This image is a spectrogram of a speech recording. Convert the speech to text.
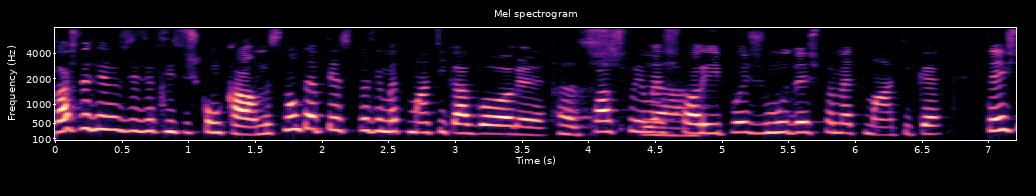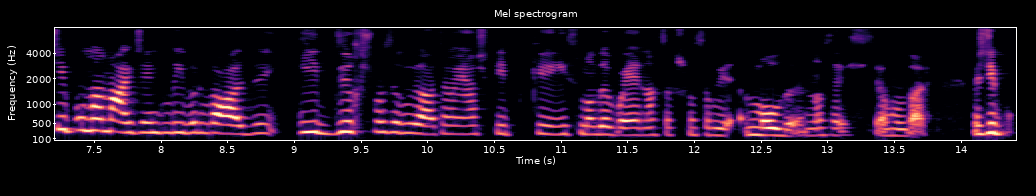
vais fazer os exercícios com calma. Se não te apetece fazer matemática agora, Fazes, fazes primeiro yeah. história e depois mudas para matemática, tens tipo uma margem de liberdade e de responsabilidade também. Acho que, tipo, que isso molda bem a nossa responsabilidade. Molda, não sei se é moldar. Mas tipo,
